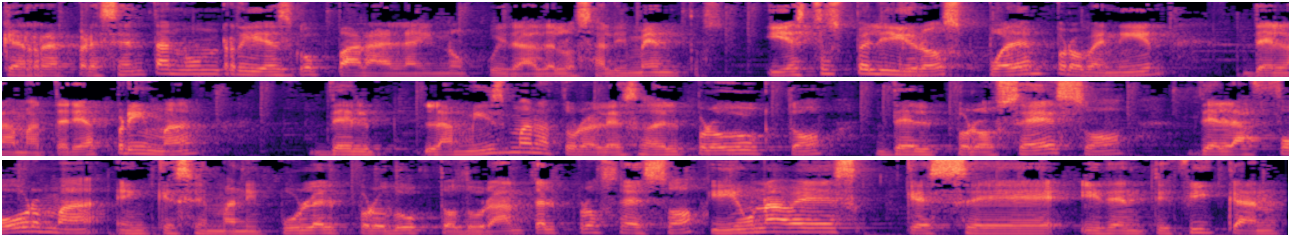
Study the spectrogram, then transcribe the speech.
que representan un riesgo para la inocuidad de los alimentos. Y estos peligros pueden provenir de la materia prima, de la misma naturaleza del producto, del proceso, de la forma en que se manipula el producto durante el proceso y una vez que se identifican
